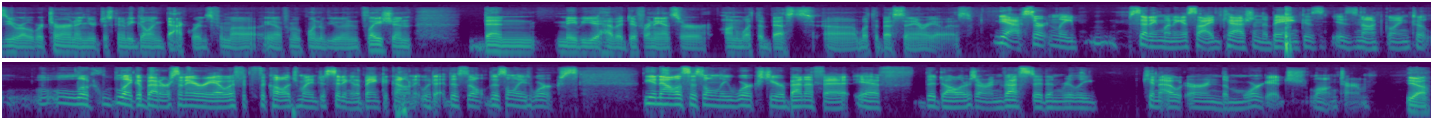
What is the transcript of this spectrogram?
zero return and you're just going to be going backwards from a you know from a point of view of inflation then maybe you have a different answer on what the best uh, what the best scenario is. Yeah certainly setting money aside cash in the bank is is not going to look like a better scenario. If it's the college money just sitting in a bank account it would this this only works the analysis only works to your benefit if the dollars are invested and really can out earn the mortgage long term yeah.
